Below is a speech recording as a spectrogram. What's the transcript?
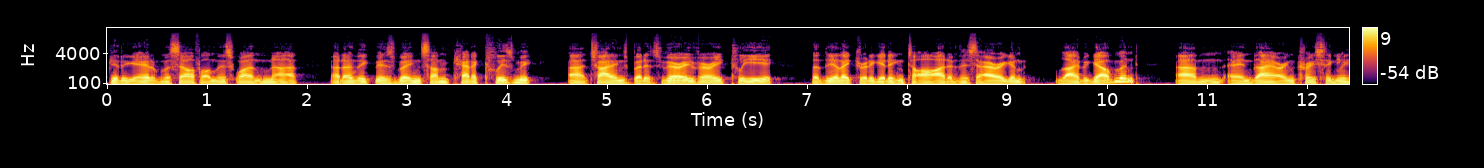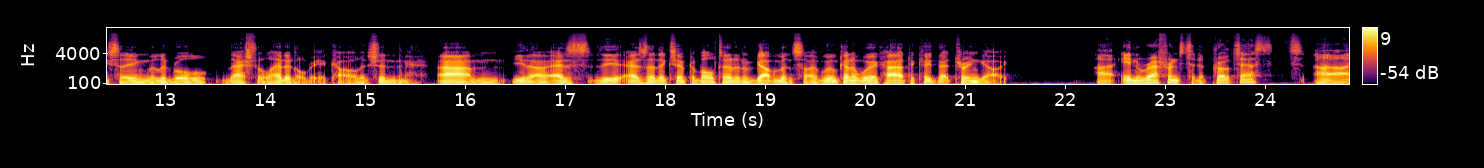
getting ahead of myself on this one. Uh, I don't think there's been some cataclysmic uh, change, but it's very, very clear that the electorate are getting tired of this arrogant Labor government, um, and they are increasingly seeing the Liberal National and it'll be a coalition, um, you know, as the as an acceptable alternative government. So we're going to work hard to keep that trend going. Uh, in reference to the protests, uh,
